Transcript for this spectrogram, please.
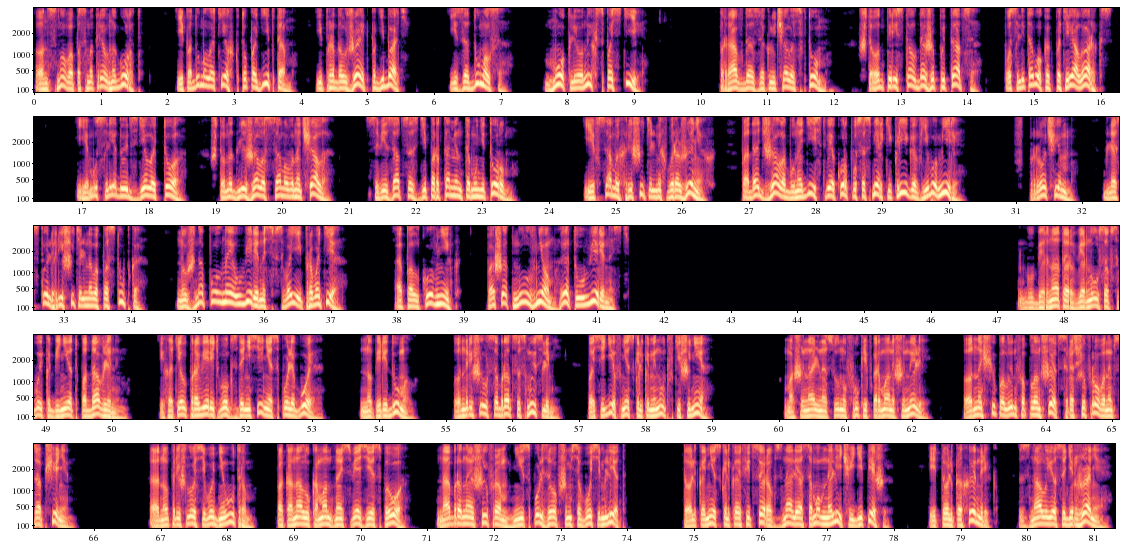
Он снова посмотрел на город и подумал о тех, кто погиб там и продолжает погибать, и задумался, мог ли он их спасти. Правда заключалась в том, что он перестал даже пытаться после того, как потерял Аркс. Ему следует сделать то, что надлежало с самого начала — связаться с департаментом Униторум и в самых решительных выражениях подать жалобу на действия корпуса смерти Крига в его мире. Впрочем, для столь решительного поступка нужна полная уверенность в своей правоте, а полковник пошатнул в нем эту уверенность. Губернатор вернулся в свой кабинет подавленным и хотел проверить вокс-донесение с поля боя, но передумал. Он решил собраться с мыслями, посидев несколько минут в тишине. Машинально сунув руки в карманы шинели, он нащупал инфопланшет с расшифрованным сообщением. Оно пришло сегодня утром по каналу командной связи СПО, набранная шифром, не использовавшимся 8 лет. Только несколько офицеров знали о самом наличии депеши, и только Хенрик знал ее содержание.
